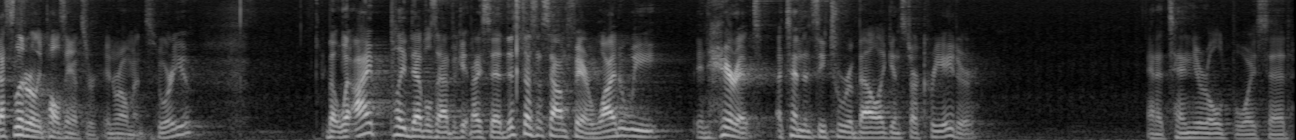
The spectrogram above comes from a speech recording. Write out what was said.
that's literally Paul's answer in Romans. Who are you? But when I played devil's advocate and I said, this doesn't sound fair, why do we inherit a tendency to rebel against our Creator? And a 10 year old boy said,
